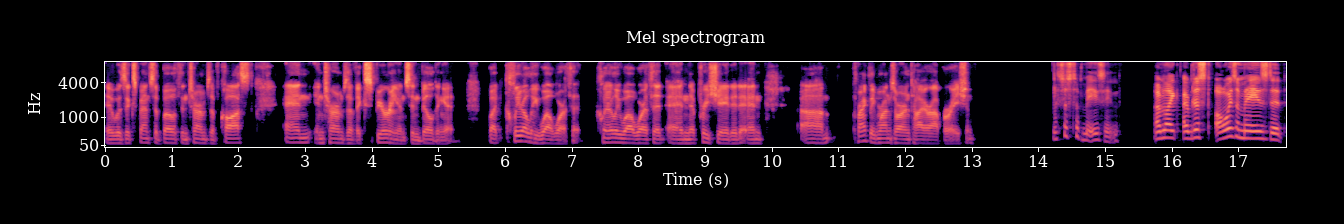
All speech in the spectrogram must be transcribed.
It was expensive both in terms of cost and in terms of experience in building it but clearly well worth it clearly well worth it and appreciated and um, frankly runs our entire operation. It's just amazing. I'm like i'm just always amazed at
